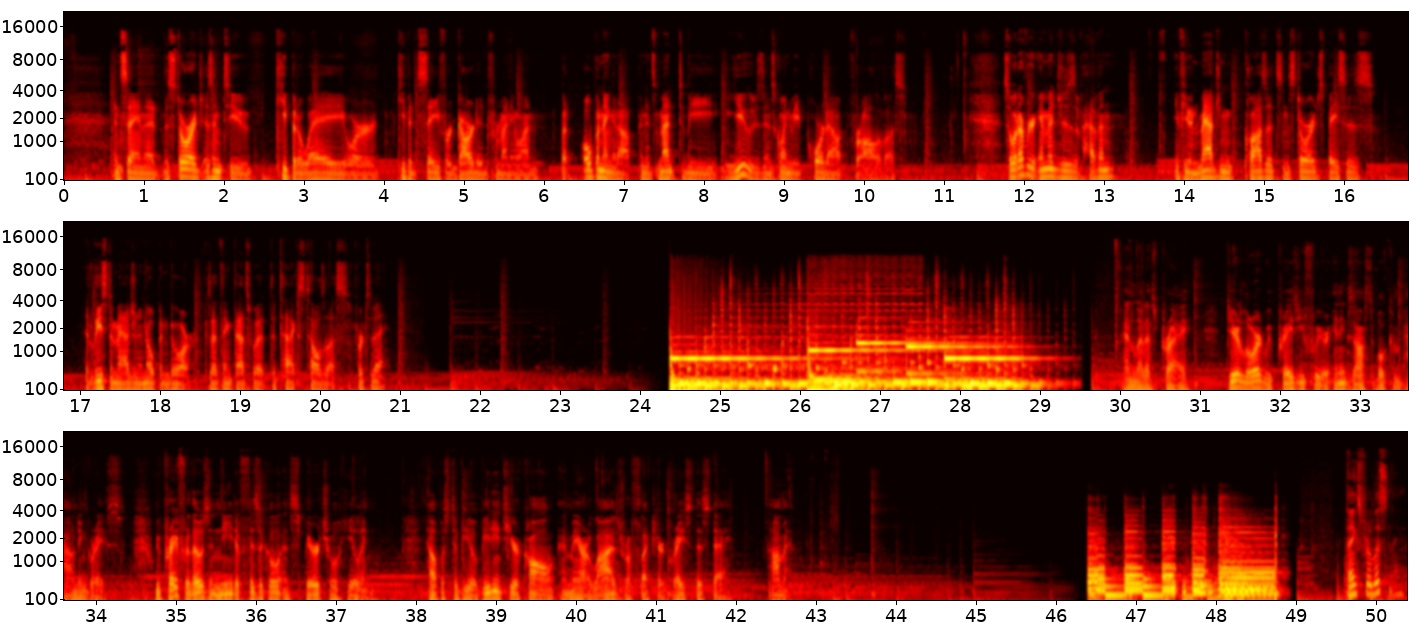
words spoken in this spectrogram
and saying that the storage isn't to keep it away or keep it safe or guarded from anyone, but opening it up and it's meant to be used and it's going to be poured out for all of us. So, whatever your image is of heaven, if you imagine closets and storage spaces, at least imagine an open door, because I think that's what the text tells us for today. And let us pray. Dear Lord, we praise you for your inexhaustible compounding grace. We pray for those in need of physical and spiritual healing. Help us to be obedient to your call, and may our lives reflect your grace this day. Amen. Thanks for listening.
